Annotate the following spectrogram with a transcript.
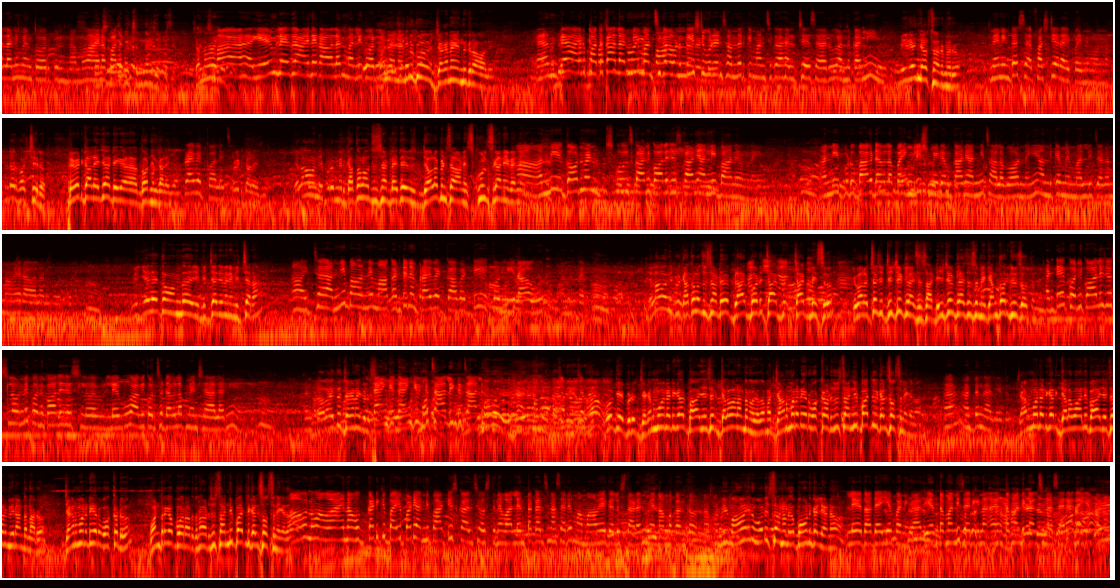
రావాలని మేము కోరుకుంటున్నాము. ఆయన మా ఏం లేదు ఆయనే రావాలని మళ్ళీ కోరుకుంటున్నాను. ఎందుకు జగనే ఎందుకు రావాలి? అంటే ఆయన పథకాలన్నీ మంచిగా ఉంది స్టూడెంట్స్ అందరికి మంచిగా హెల్ప్ చేశారు అందుకని. మీరేం చేస్తున్నారు మీరు? నేను ఇంటర్ ఫస్ట్ ఇయర్ అయిపోయింది మొన్న. ఇంటర్ ఫస్ట్ ఇయర్ ప్రైవేట్ కాలేజా గవర్నమెంట్ కాలేజా ప్రైవేట్ కాలేజ్ ప్రైవేట్ కాలేజ్ ఎలా ఉంది ఇప్పుడు మీరు గతంలో చూసినట్లయితే డెవలప్మెంట్స్ ఎలా ఉన్నాయి? స్కూల్స్ కానీ ఇవన్నీ? అన్ని గవర్నమెంట్ స్కూల్స్ కానీ కాలేజెస్ కానీ అన్నీ బాగానే ఉన్నాయి. అన్నీ ఇప్పుడు బాగా డెవలప్ అయ్యి ఇంగ్లీష్ మీడియం కానీ అన్నీ చాలా బాగున్నాయి. అందుకే మేము మళ్ళీ జగన్ మామయ్య రావాలనుకుంటున్నాం. మీకు ఏదైతే ఉందో ఈ విద్యా దీవెన ఇచ్చారా? ఆ, ఇచ్చా అన్నీ బాగున్నాయి. మాకంటే నేను ప్రైవేట్ కాబట్టి కొన్ని రావు. అందుకని. ఎలా ఉంది ఇప్పుడు గతంలో చూసినట్టు black board chalk chalk piece. ఇవాళ వచ్చేసి డిజిటల్ క్లాసెస్ ఆ డిజిటల్ క్లాసెస్ మీకు ఎంతవరకు యూజ్ అవుతున్నాయి? అంటే కొన్ని కాలేజెస్లో ఉన్నాయి కొన్ని కాలేజెస్లో లేవు. అవి కొంచెం డెవలప్మెంట్ చేయాలని. థ్యాంక్ యూ థ్యాంక్ యూ ఇంకా చాలు ఇంకా చాలు. ఓకే ఇప్పుడు జగన్మోహన్ రెడ్డి గారు బాగా చేశారు గెలవాలంటున్నారు కదా. మరి జగన్మోహన్ రెడ్డి గారు ఒక్కడు చూస్తే అన్ని పార్టీలు కలిసి వస్తున్నాయి కదా. అర్థం కాలేదు. జగన్మోహన్ రెడ్డి గారు గెలవాలి బాగా చేశారు మీరు అంటున్నారు. జగన్మోహన్ రెడ్డి గారు ఒక్కడు ఒంటరిగా పోరాడుతున్నారు. చూస్తే అన్ని పార్టీలు కలిసి వస్తున్నాయి కదా. అవును ఆయన ఒక్కడికి భయపడి అన్ని పార్టీస్ కలిసి వస్తున్నాయి. వాళ్ళు ఎంత కలిసినా సరే మా మావయ్య గెలుస్తాడని మేము నమ్మకంతో ఉన్నాము మీ మామయ్యని ఓడిస్తా అన్నాడు కదా పవన్ కళ్యాణ్. లేదు అది అయ్యే పని కాదు. ఎంతమంది జరిగినా ఎంతమంది కలిసినా సరే అది అయ్యే పని.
